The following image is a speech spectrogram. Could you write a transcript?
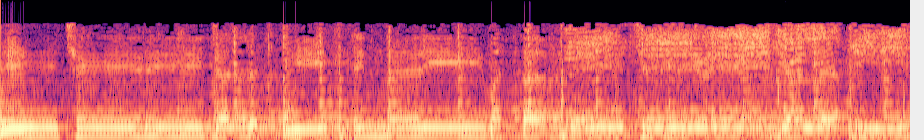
બે છેડે જલતી સિંદરી વત. છેડે જલતી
